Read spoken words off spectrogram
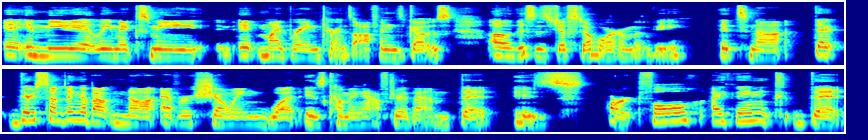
It immediately makes me it my brain turns off and goes, "Oh, this is just a horror movie." It's not. There there's something about not ever showing what is coming after them that is artful, I think, that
